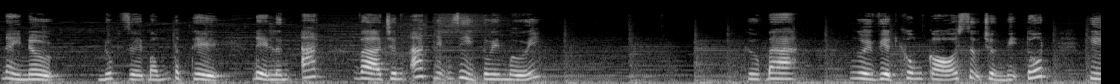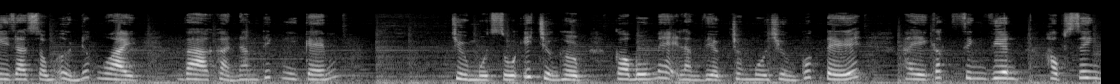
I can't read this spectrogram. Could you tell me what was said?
nảy nở, núp dưới bóng tập thể để lấn át và chấn át những gì tươi mới. Thứ ba, người Việt không có sự chuẩn bị tốt khi ra sống ở nước ngoài và khả năng thích nghi kém. Trừ một số ít trường hợp có bố mẹ làm việc trong môi trường quốc tế hay các sinh viên, học sinh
